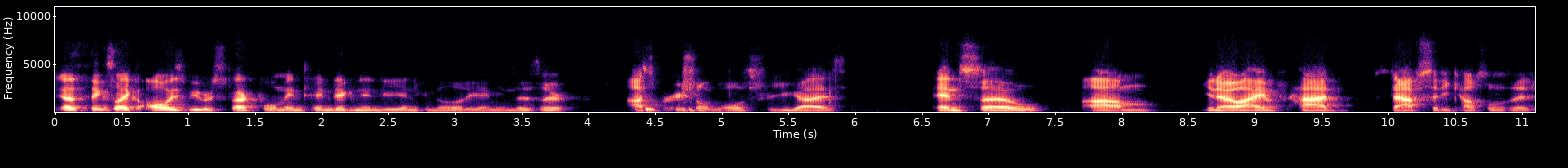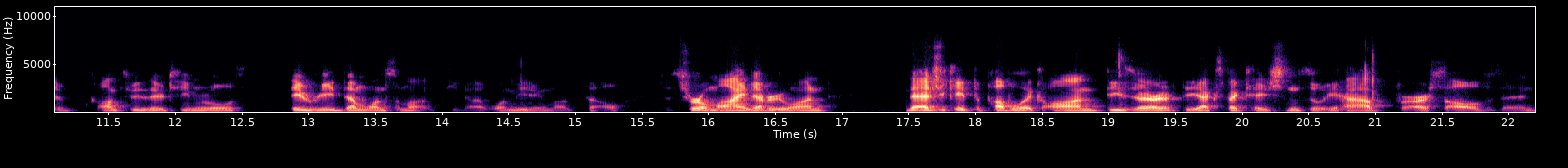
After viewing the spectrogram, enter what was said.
you know, things like always be respectful, maintain dignity and humility. I mean, those are aspirational goals for you guys. And so, um, you know, I've had staff city councils that have gone through their team rules. They read them once a month, you know, at one meeting a month. They'll just to remind everyone to educate the public on these are the expectations that we have for ourselves and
